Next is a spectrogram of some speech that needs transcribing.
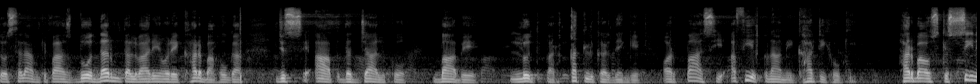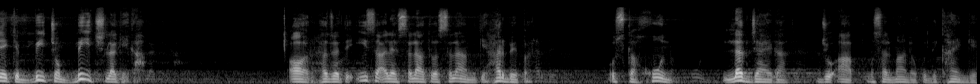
السلام کے پاس دو نرم تلواریں اور ایک حربہ ہوگا جس سے آپ دجال کو باب لد پر قتل کر دیں گے اور پاس ہی افیق نامی گھاٹی ہوگی۔ حربہ اس کے سینے کے بیچوں بیچ لگے گا۔ اور حضرت عیسیٰ علیہ السلام کے حربے پر اس کا خون لگ جائے گا جو آپ مسلمانوں کو دکھائیں گے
